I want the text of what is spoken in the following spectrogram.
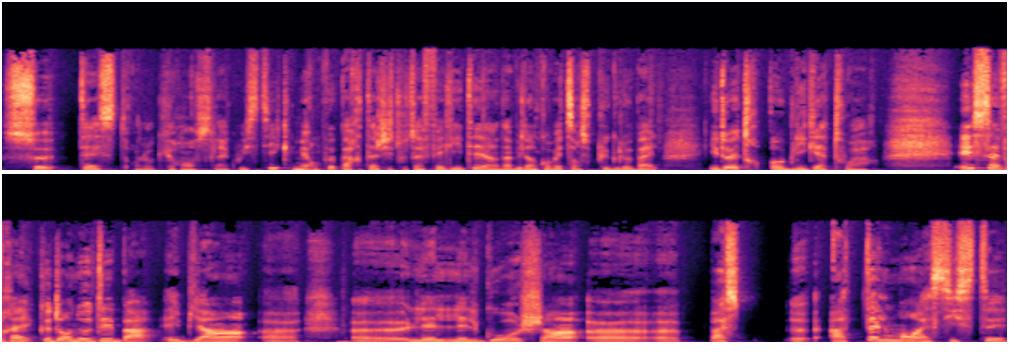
ce test, en l'occurrence linguistique, mais on peut partager tout à fait l'idée hein, d'un bilan de compétences plus global, il doit être obligatoire. Et c'est vrai que dans nos débats, eh bien, euh, euh, l'aile gauche hein, euh, euh, passe euh, a tellement insisté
